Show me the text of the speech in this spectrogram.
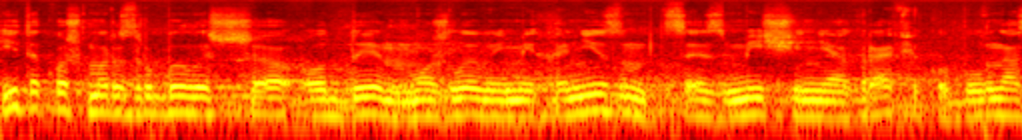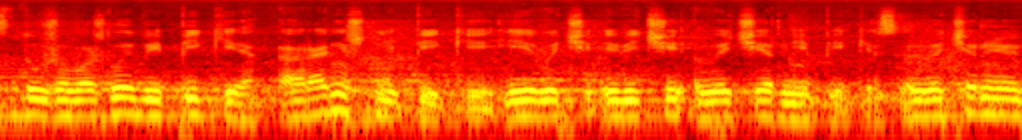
І також ми розробили ще один можливий механізм це зміщення графіку, бо в нас дуже важливі піки, ранішні піки і і вечірні піки. З вечірніми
